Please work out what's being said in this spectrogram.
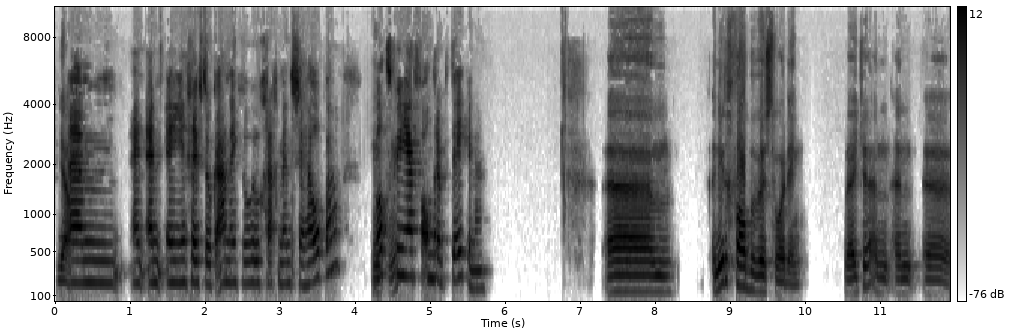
Ja. Um, en, en, en je geeft ook aan, ik wil heel graag mensen helpen. Wat mm kun jij voor anderen betekenen? Um, in ieder geval bewustwording. Weet je, en, en uh,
